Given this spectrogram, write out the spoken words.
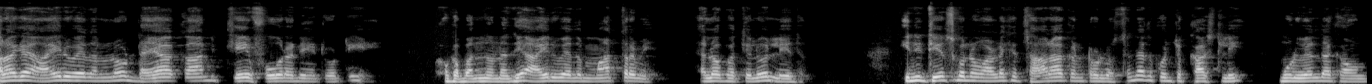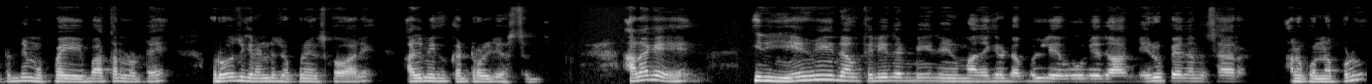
అలాగే ఆయుర్వేదంలో డయాకాన్ కే ఫోర్ అనేటువంటి ఒక మందు ఉన్నది. ఆయుర్వేదం మాత్రమే అలోపతిలో లేదు. ఇది తీసుకున్న వాళ్ళకి చాలా కంట్రోల్ వస్తుంది. అది కొంచెం కాస్ట్లీ మూడు వేల దాకా ఉంటుంది. ముప్పై మాత్రలు ఉంటాయి. రోజుకి రెండు చొప్పున వేసుకోవాలి. అది మీకు కంట్రోల్ చేస్తుంది. అలాగే ఇది ఏమీ నాకు తెలియదండి. నేను మా దగ్గర డబ్బులు లేవు. లేదా నిరుపేదను సార్ అనుకున్నప్పుడు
